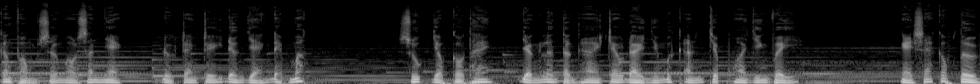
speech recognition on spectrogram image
Căn phòng sơn màu xanh nhạt được trang trí đơn giản đẹp mắt. Suốt dọc cầu thang dẫn lên tầng 2 treo đầy những bức ảnh chụp hoa diên vĩ. Ngay sát góc tường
